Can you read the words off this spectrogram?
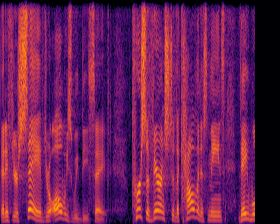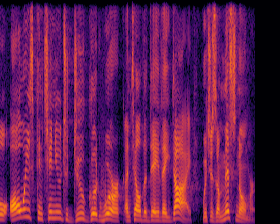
that if you're saved, you'll always be saved. Perseverance to the Calvinist means they will always continue to do good work until the day they die, which is a misnomer.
